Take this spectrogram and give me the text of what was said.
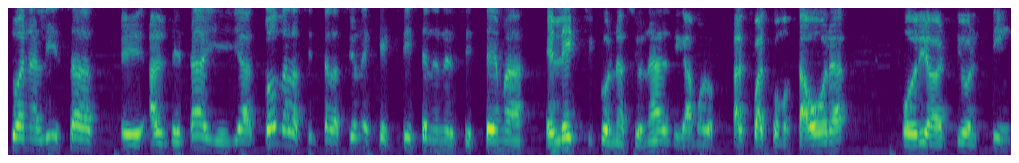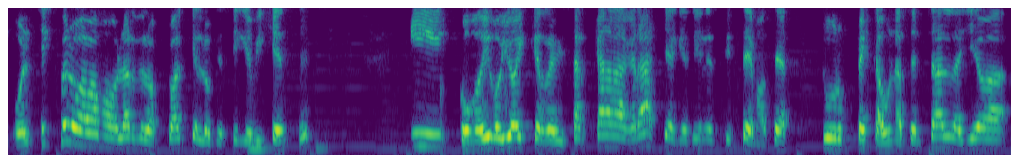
tú analizas eh, al detalle ya todas las instalaciones que existen en el sistema eléctrico nacional, digamos, tal cual como está ahora, podría haber sido el SIN o el SIC, pero vamos a hablar de lo actual, que es lo que sigue vigente. Y como digo yo, hay que revisar cada gracia que tiene el sistema. O sea, tú pescas una central, la lleva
